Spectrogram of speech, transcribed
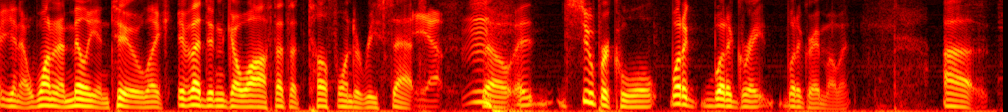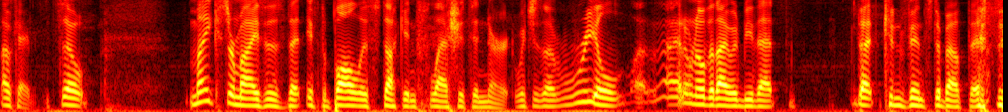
you know, one in a million too. Like if that didn't go off, that's a tough one to reset. Yeah. So uh, super cool. What a what a great what a great moment. Uh, okay, so Mike surmises that if the ball is stuck in flesh, it's inert, which is a real. I don't know that I would be that that convinced about this.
